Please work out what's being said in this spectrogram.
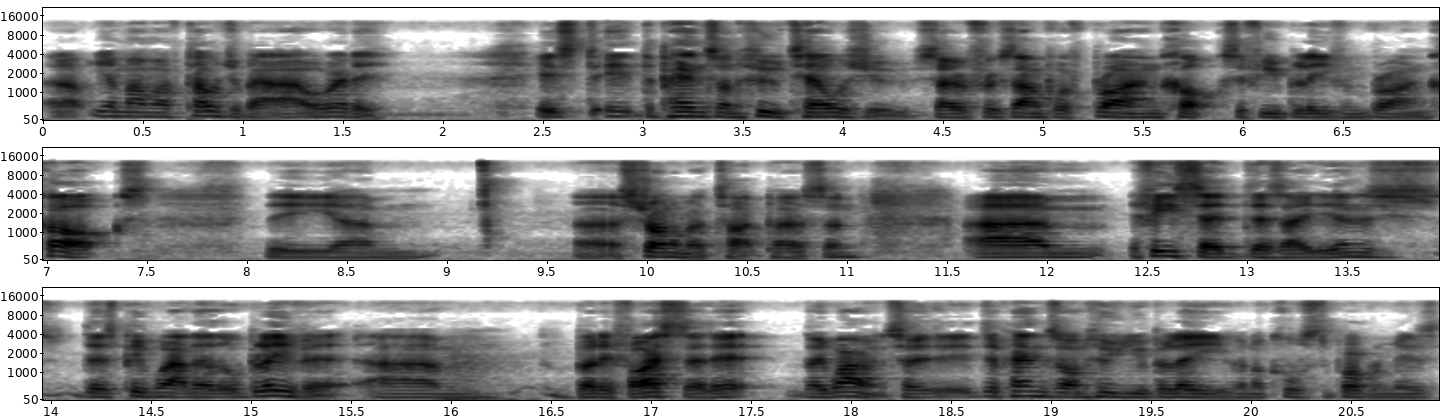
And, yeah, mum, I've told you about that already. It's it depends on who tells you. So, for example, if Brian Cox, if you believe in Brian Cox, the um, uh, astronomer type person, um, if he said there's aliens, there's people out there that will believe it. Um, but if I said it, they won't. So it depends on who you believe. And of course, the problem is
